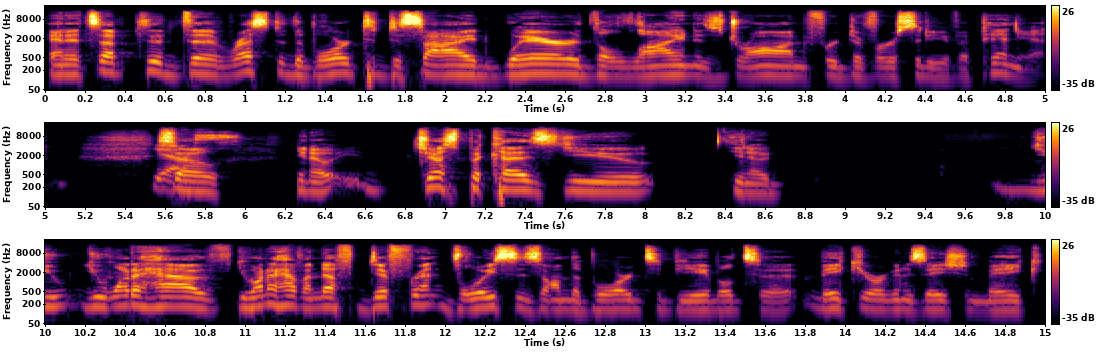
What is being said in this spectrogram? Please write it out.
and it's up to the rest of the board to decide where the line is drawn for diversity of opinion Yes. so you know just because you you know you you want to have you want to have enough different voices on the board to be able to make your organization make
